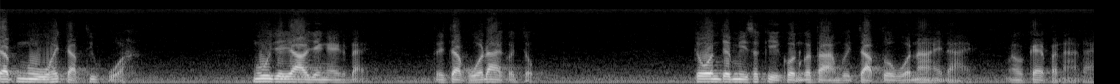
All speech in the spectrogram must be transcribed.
จับงูให้จับที่หัว งูจะยาวยังไงก็ได้ แต่จับหัวได้ก็จบ โจรจะมีสกี่คนก็ตามคือจับตัวหัวหน้าให้ได้เราแก้ปัญหาได้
